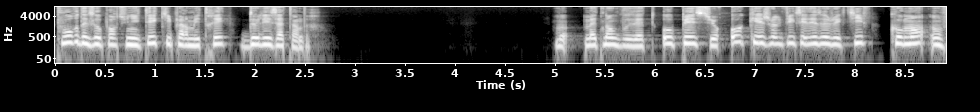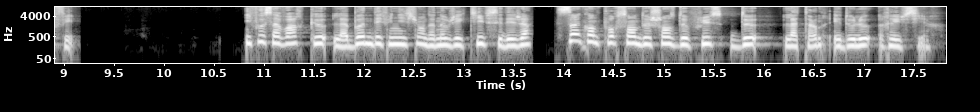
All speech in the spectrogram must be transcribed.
pour des opportunités qui permettraient de les atteindre. Bon, maintenant que vous êtes OP sur OK, je vais me fixer des objectifs, comment on fait? Il faut savoir que la bonne définition d'un objectif, c'est déjà 50% de chances de plus de l'atteindre et de le réussir.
